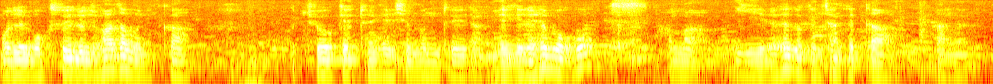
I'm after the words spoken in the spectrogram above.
원래 목소리를 좀 하다 보니까 주업 계통에 계신 분들이랑 얘기를 해보고 아마 이 일을 해도 괜찮겠다라는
